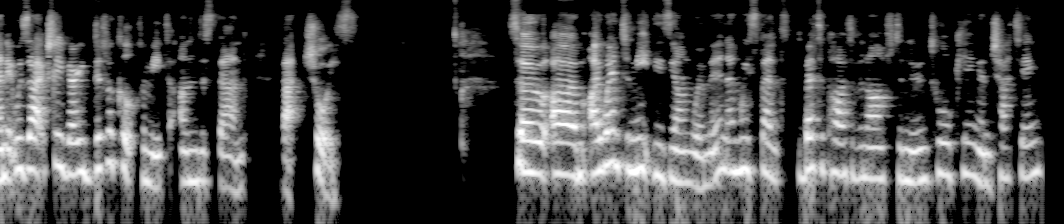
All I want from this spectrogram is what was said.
and it was actually very difficult for me to understand that choice. So um, I went to meet these young women, and we spent the better part of an afternoon talking and chatting.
